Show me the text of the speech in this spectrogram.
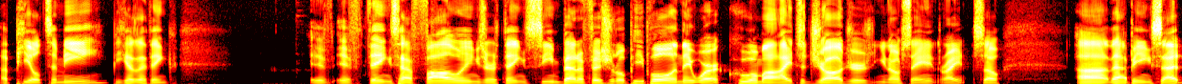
appeal to me because I think if if things have followings or things seem beneficial to people and they work, who am I to judge or you know saying right? So uh, that being said,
